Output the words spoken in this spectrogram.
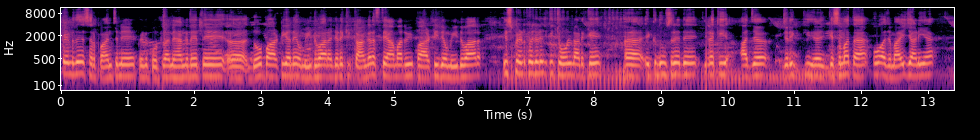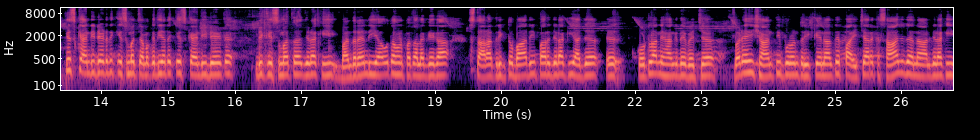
ਪਿੰਡ ਦੇ ਸਰਪੰਚ ਨੇ ਪਿੰਡ ਕੋਟਲਾ ਨਿਹੰਗ ਦੇ ਤੇ ਅ, ਦੋ ਪਾਰਟੀਆਂ ਦੇ ਉਮੀਦਵਾਰ ਆ ਜਿਹੜੇ ਕਿ ਕਾਂਗਰਸ ਤੇ ਆਮ ਆਦਮੀ ਪਾਰਟੀ ਦੇ ਉਮੀਦਵਾਰ। ਇਸ ਪਿੰਡ ਤੋਂ ਜਿਹੜੇ ਕਿ ਚੋਣ ਲੜ ਕੇ ਅ, ਇੱਕ ਦੂਸਰੇ ਦੇ ਜਿਹੜਾ ਕਿ ਅੱਜ ਜਿਹੜੀ ਕਿ- ਅ, ਕਿਸਮਤ ਹੈ ਉਹ ਅਜਮਾਈ ਜਾਣੀ ਹੈ। ਕਿਸ ਕੈਂਡੀਡੇਟ ਦੀ ਕਿਸਮਤ ਚਮਕਦੀ ਹੈ ਤੇ ਕਿਸ ਕੈਂਡੀਡੇਟ ਦੀ ਕਿਸਮਤ ਜਿਹੜਾ ਕਿ ਬੰਦ ਰਹਿੰਦੀ ਆ ਉਹ ਤਾਂ ਹੁਣ ਪਤਾ ਲੱਗੇਗਾ। 17 ਤਰੀਕ ਤੋਂ ਬਾਅਦ ਹੀ ਪਰ ਜਿਹੜਾ ਕਿ ਅੱਜ ਅ, ਕੋਟਲਾ ਨਿਹੰਗ ਦੇ ਵਿੱਚ ਬੜੇ ਹੀ ਸ਼ਾਂਤੀਪੂਰਨ ਤਰੀਕੇ ਨਾਲ ਤੇ ਭਾਈਚਾਰਕ ਸਾਂਝ ਦੇ ਨਾਲ ਜਿਹੜਾ ਕਿ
